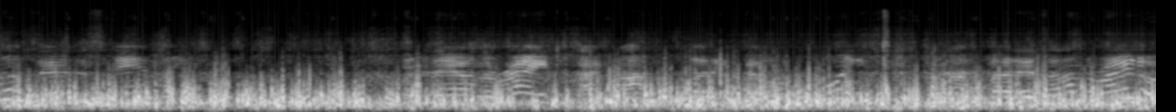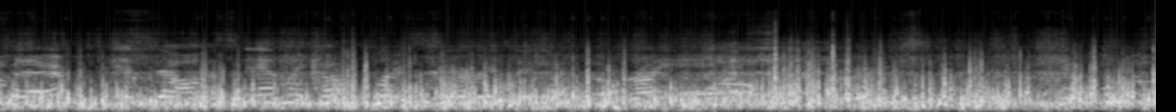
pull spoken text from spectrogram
look, there's a Stanley. Over there on the right. I'm not letting go of the point, uh, but it's on the right over there. And uh, the Stanley Complex is everything with the bright walls and roofs. If you look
